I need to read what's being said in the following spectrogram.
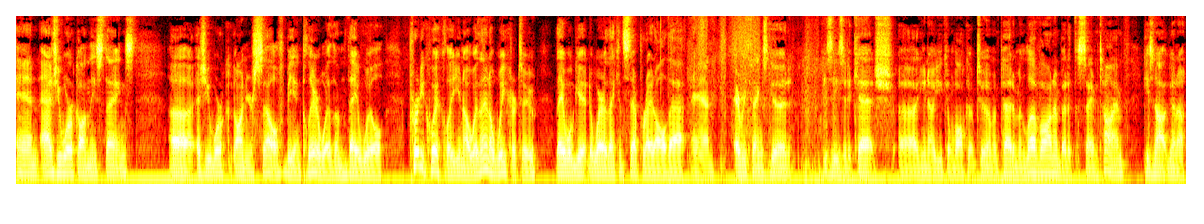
And as you work on these things, uh, as you work on yourself, being clear with them, they will pretty quickly, you know, within a week or two, they will get to where they can separate all that and everything's good. He's easy to catch. Uh, you know, you can walk up to him and pet him and love on him, but at the same time, he's not going to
